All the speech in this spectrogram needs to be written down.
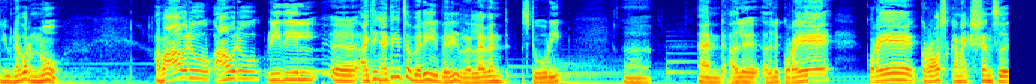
യു നെവർ നോ അപ്പോൾ ആ ഒരു ആ ഒരു രീതിയിൽ I think I think it's a very very relevant story and അതിൽ അതിൽ കുറേ കുറേ ക്രോസ് കണക്ഷൻസ്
